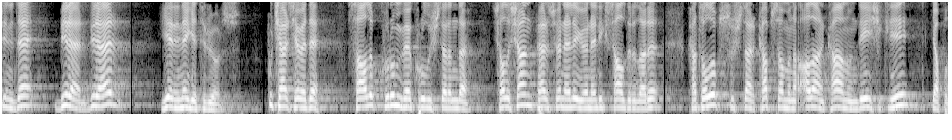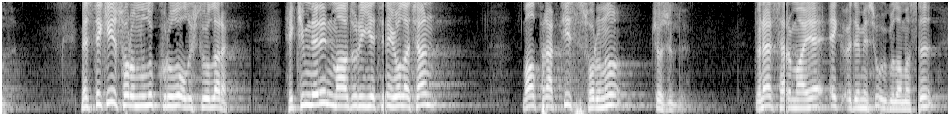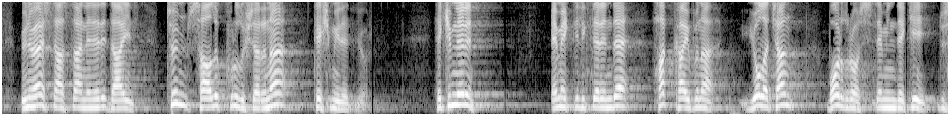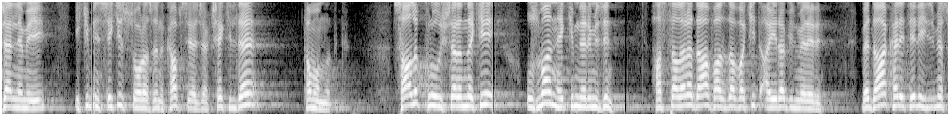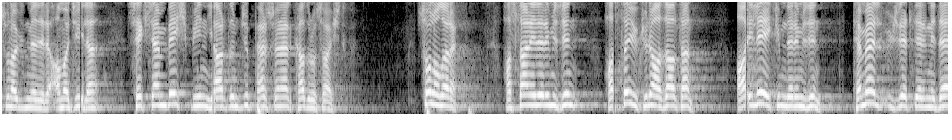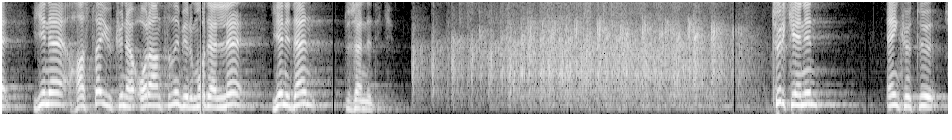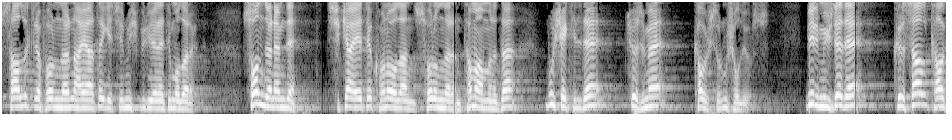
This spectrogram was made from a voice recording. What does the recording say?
hepsini de birer birer yerine getiriyoruz. Bu çerçevede sağlık kurum ve kuruluşlarında çalışan personele yönelik saldırıları katalog suçlar kapsamına alan kanun değişikliği yapıldı. Mesleki sorumluluk kurulu oluşturularak hekimlerin mağduriyetine yol açan malpraktis sorunu çözüldü. Döner sermaye ek ödemesi uygulaması üniversite hastaneleri dahil tüm sağlık kuruluşlarına teşmil ediliyor. Hekimlerin emekliliklerinde hak kaybına yol açan bordro sistemindeki düzenlemeyi 2008 sonrasını kapsayacak şekilde tamamladık. Sağlık kuruluşlarındaki uzman hekimlerimizin hastalara daha fazla vakit ayırabilmeleri ve daha kaliteli hizmet sunabilmeleri amacıyla 85 bin yardımcı personel kadrosu açtık. Son olarak hastanelerimizin hasta yükünü azaltan aile hekimlerimizin temel ücretlerini de yine hasta yüküne orantılı bir modelle yeniden düzenledik. Türkiye'nin en köklü sağlık reformlarını hayata geçirmiş bir yönetim olarak son dönemde şikayete konu olan sorunların tamamını da bu şekilde çözüme kavuşturmuş oluyoruz. Bir müjde de kırsal kalk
